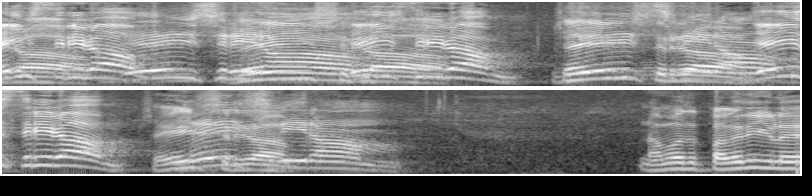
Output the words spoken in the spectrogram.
ஜெய் ஸ்ரீராம். ஜெய் ஸ்ரீராம். ஜெய் ஸ்ரீராம். ஜெய் ஸ்ரீராம். ஜெய் ஸ்ரீராம். ஜெய் ஸ்ரீராம். நமது பகுதியில்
